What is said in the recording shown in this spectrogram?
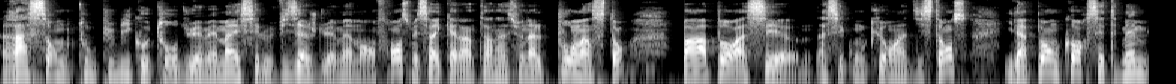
rassemble tout le public autour du MMA et c'est le visage du MMA en France, mais c'est vrai qu'à l'international, pour l'instant, par rapport à ses, euh, à ses concurrents à distance, il n'a pas encore cette même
